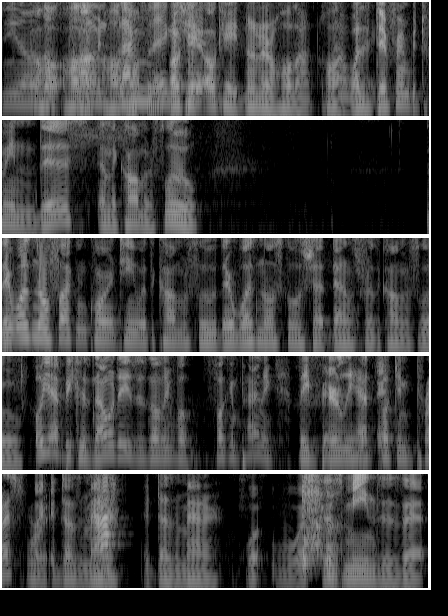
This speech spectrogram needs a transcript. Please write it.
you know Oh, the hol- hold on, common hold- hold- plague Okay, shit? okay, no, no, no, hold on, hold Black on. What's plague. different between this and the common flu? There was no fucking quarantine with the common flu. There was no school shutdowns for the common flu. Oh yeah, because nowadays there's nothing but fucking panic. They barely had It- fucking press for it. It doesn't matter. Ah. It doesn't matter. What what this means is that,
